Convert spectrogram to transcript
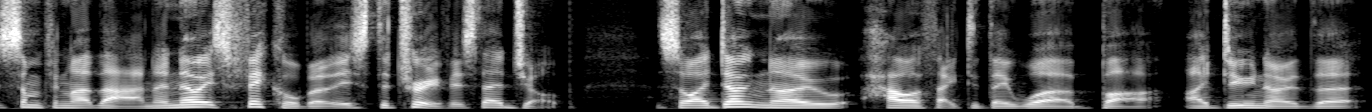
something like that. And I know it's fickle, but it's the truth. It's their job. So I don't know how affected they were, but I do know that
